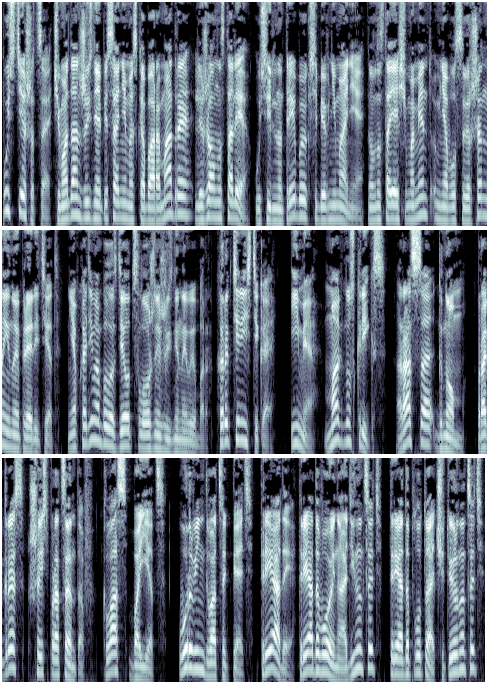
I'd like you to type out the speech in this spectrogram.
Пусть тешится. Чемодан с жизнеописанием Эскобара Мадре лежал на столе, усиленно требуя к себе внимания, но в настоящий момент у меня был совершенно иной приоритет. Необходимо было сделать сложный жизненный выбор. Характеристика. Имя. Магнус Крикс. Раса. Гном. Прогресс 6%. Класс. Боец. Уровень 25. Триады. Триада воина 11, триада плута 14,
